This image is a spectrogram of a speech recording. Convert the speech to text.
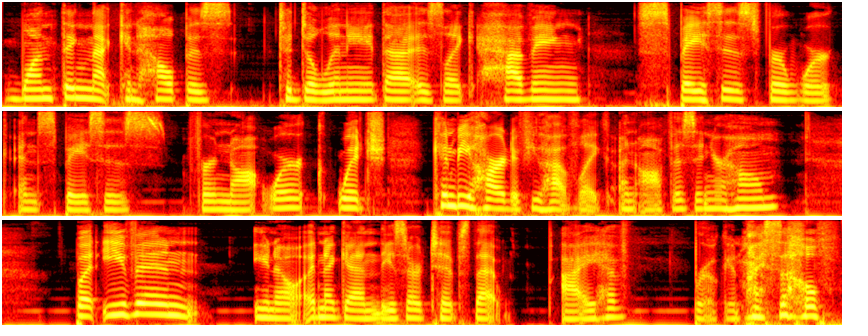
one thing that can help is to delineate that is like having spaces for work and spaces for not work, which can be hard if you have like an office in your home. But even, you know, and again, these are tips that I have broken myself,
